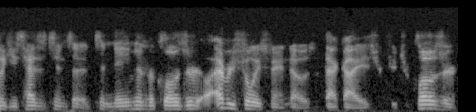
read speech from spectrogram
like he's hesitant to, to name him the closer. Every Phillies fan knows that that guy is your future closer.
